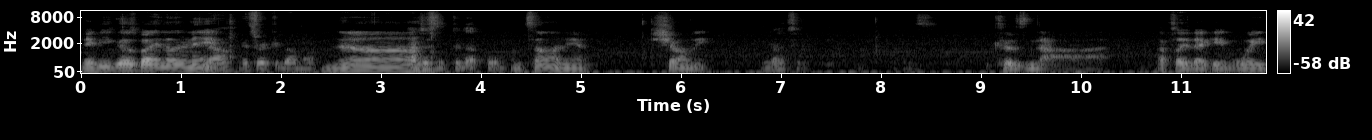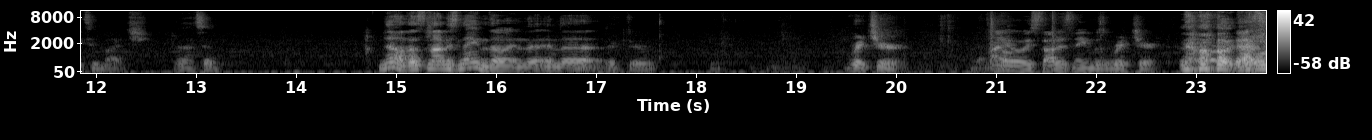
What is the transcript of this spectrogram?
Maybe he goes by another name. No, it's Richter Belmont. No, I just looked it up. I'm telling you, show me. I'm about to. Cause nah, I played that game way too much. Yeah, that's him. No, that's not his name though. In the in the Richter. Richer, I oh. always thought his name was Richer. No, That's, that's, Well,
